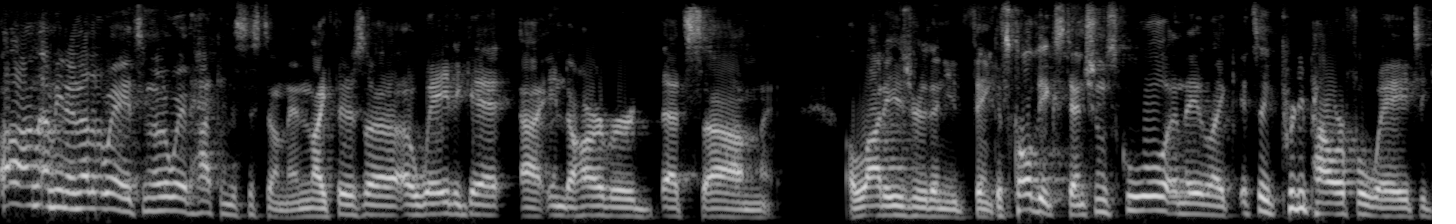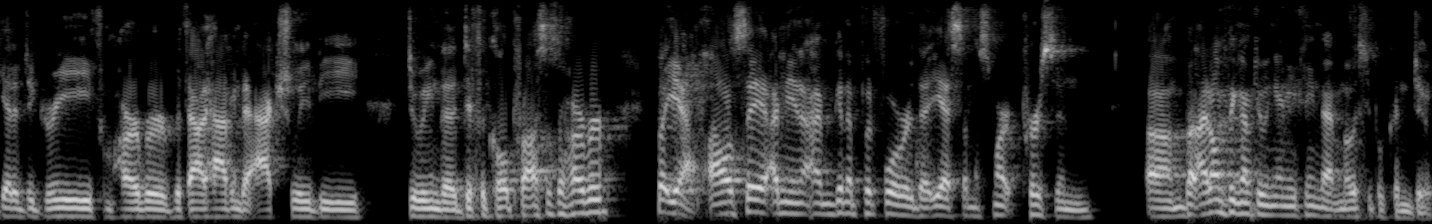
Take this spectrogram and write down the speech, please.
Um, I mean, another way, it's another way of hacking the system. And like, there's a, a way to get uh, into Harvard that's um, a lot easier than you'd think. It's called the Extension School, and they like, it's a pretty powerful way to get a degree from Harvard without having to actually be doing the difficult process of Harvard. but yeah, I'll say. I mean, I'm going to put forward that yes, I'm a smart person, um, but I don't think I'm doing anything that most people couldn't do.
